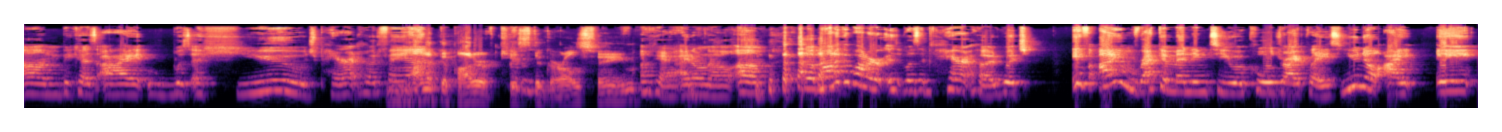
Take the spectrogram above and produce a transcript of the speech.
um, because I was a huge Parenthood fan. Monica Potter of Kiss the Girls fame. Okay, I don't know. Um, but Monica Potter was in Parenthood, which if I am recommending to you a cool, dry place, you know I ate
